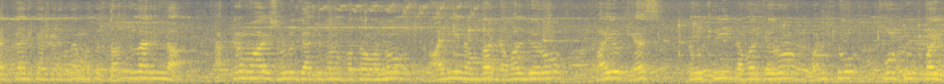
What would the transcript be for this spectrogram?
ಲೆಕ್ಕಾಧಿಕಾರಿಗಳಿಂದ ಮತ್ತು ತಹಸೀಲ್ದಾರಿಂದ ಅಕ್ರಮವಾಗಿ ಸುಳ್ಳು ಜಾತಿ ಪ್ರಮಾಣಪತ್ರವನ್ನು R D number double zero five S two three double zero one two four two five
